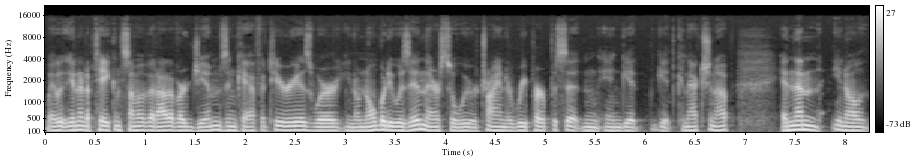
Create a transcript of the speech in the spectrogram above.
we ended up taking some of it out of our gyms and cafeterias where you know nobody was in there, so we were trying to repurpose it and, and get get connection up, and then you know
